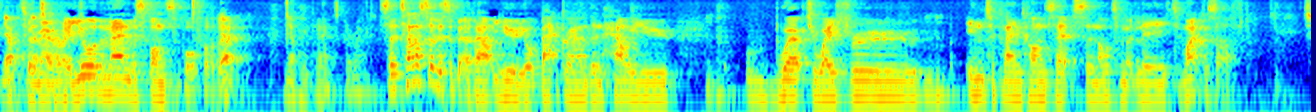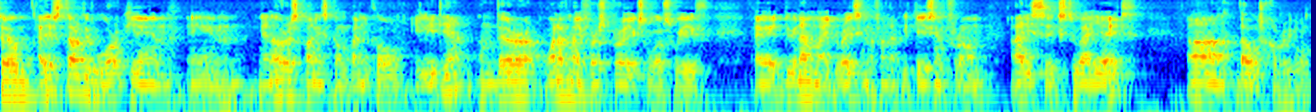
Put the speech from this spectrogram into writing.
Yep, to America. correct. You're the man responsible for that. Yep, yep, Okay. that's correct. So tell us a little bit about you, your background, and how you Mm-hmm. worked your way through into Plain Concepts and ultimately to Microsoft. So I just started working in, in another Spanish company called Elitia, and there one of my first projects was with uh, doing a migration of an application from IE6 to IE8. Uh, that was horrible.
